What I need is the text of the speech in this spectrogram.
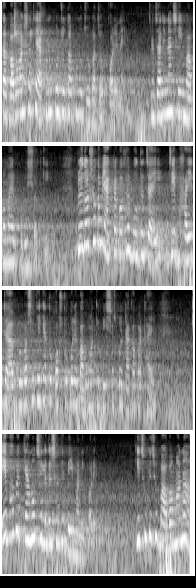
তার বাবা মায়ের সাথে এখনও পর্যন্ত আর কোনো যোগাযোগ করে নাই। জানি না সেই বাবা মায়ের ভবিষ্যৎ কী। প্রিয় দর্শক, আমি একটা কথাই বলতে চাই, যে ভাইটা প্রবাসী থেকে এত কষ্ট করে বাবা মাকে বিশ্বাস করে টাকা পাঠায়, এভাবে কেন ছেলেদের সাথে বেইমানি করে? কিছু কিছু বাবা মা না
